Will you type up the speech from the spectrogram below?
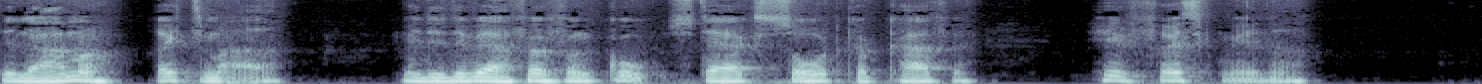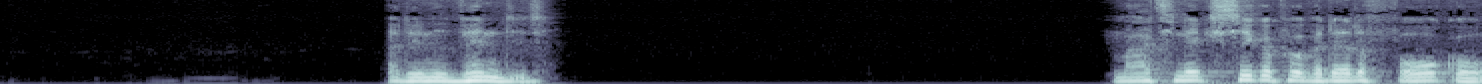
Det larmer rigtig meget, men det er det værd for at få en god, stærk, sort kop kaffe, helt frisk mættet. Og det er nødvendigt. Martin er ikke sikker på, hvad der, er, der foregår.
